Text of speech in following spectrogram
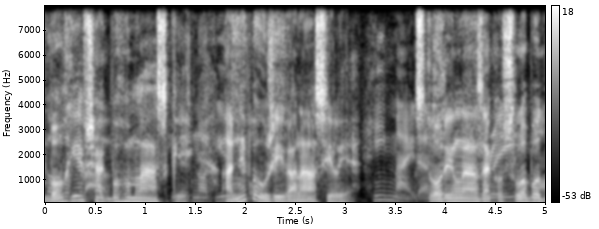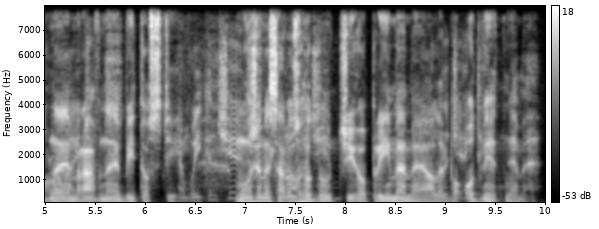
Boh je však Bohom lásky a nepoužíva násilie. Stvoril nás ako slobodné, mravné bytosti. Môžeme sa rozhodnúť, či ho príjmeme alebo odmietneme.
